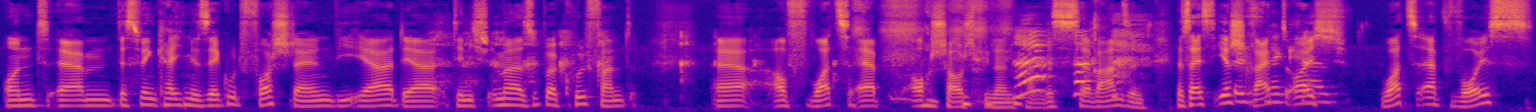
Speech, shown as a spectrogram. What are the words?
Und ähm, deswegen kann ich mir sehr gut vorstellen, wie er, der, den ich immer super cool fand, äh, auf WhatsApp auch schauspielern kann. Das ist der Wahnsinn. Das heißt, ihr das schreibt euch WhatsApp Voice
